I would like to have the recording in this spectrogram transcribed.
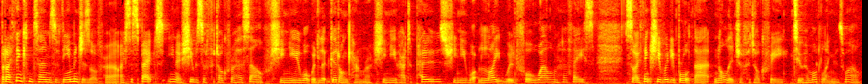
But I think in terms of the images of her, I suspect, you know, she was a photographer herself. She knew what would look good on camera. She knew how to pose. She knew what light would fall well on her face. So I think she really brought that knowledge of photography to her modelling as well.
